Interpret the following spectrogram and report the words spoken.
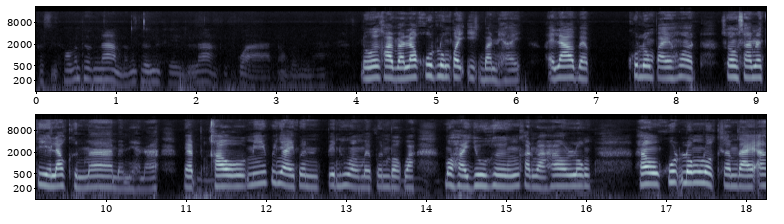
ก็สิพอมันถึงน้ำแล้วมันถึงนี่คือล่างคือกวาดออกไปนี่นะโดยคันว่าเราขุดลงไปอีกบัดนี้ให้ให้เราแบบขุดลงไปฮอดช่วง3นาทีให้เราขึ้นมาแบบนี้หั้นนะแบบเขามีผู้ใหญ่เพิ่นเป็นห่วงแบบเพิ่นบอกว่าบ่ให้อยู่เฮิงคันว่าเฮาลงเฮาขุดลงหลกซำใดอา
